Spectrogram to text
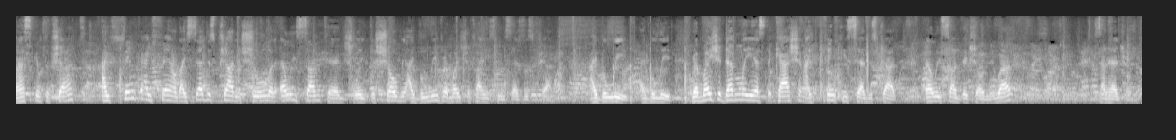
Maskim to Pshat? I think I found, I said this Pshat in Shul, and Eli Santeg Shlita showed me, I believe Rav Moshe Feinstein says this Pshat. I believe, I believe. Rav Moshe definitely asked the question, I think he said this Pshat. Eli Santeg showed me. What? Sanhedrin.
